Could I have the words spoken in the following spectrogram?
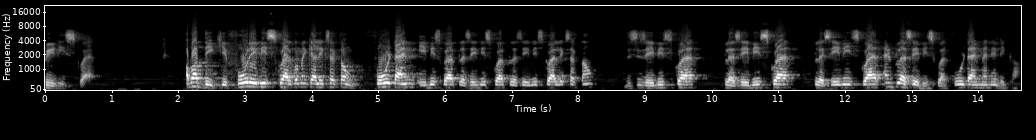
B D square अब आप देखिए फोर ए बी स्क्वायर को मैं क्या लिख सकता हूँ? Four time A B square plus A B square plus A B square लिख सकता हूँ। This is A B square plus A B square plus A B square and plus A B square four time मैंने लिखा।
